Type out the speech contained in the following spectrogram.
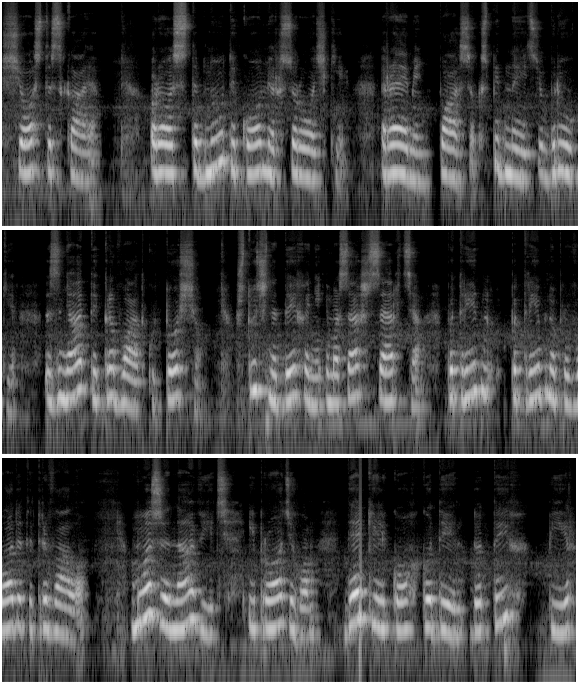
що стискає, розстебнути комір сорочки, ремінь, пасок, спідницю, брюки, зняти краватку тощо. Штучне дихання і масаж серця потрібно, потрібно проводити тривало. Може навіть і протягом декількох годин до тих пір,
